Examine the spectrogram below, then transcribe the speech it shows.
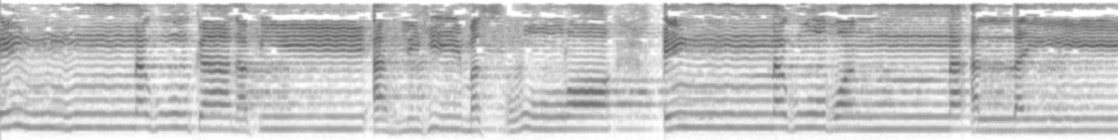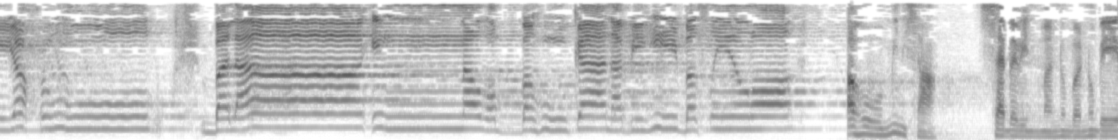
إنه كان في أهله مسرورا إنه ظن أن لن يحور بلى إن ربه كان به بصيرا අහෝ මිනිසා සැබවින්ම නුඹ නුඹේ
